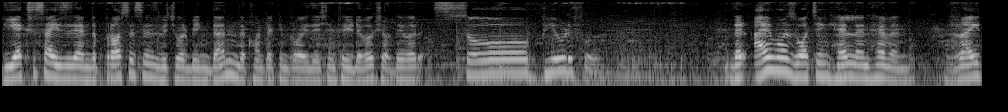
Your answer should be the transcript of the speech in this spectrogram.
the exercises and the processes which were being done the contact improvisation 3-day workshop they were so beautiful that i was watching hell and heaven right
